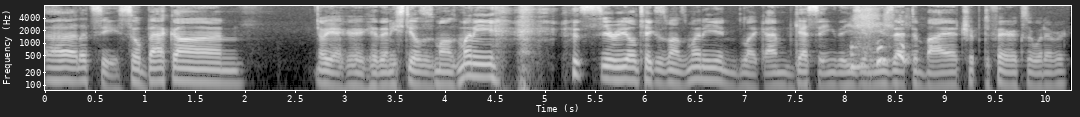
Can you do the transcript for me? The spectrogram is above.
uh, let's see. So back on. Oh yeah, okay. Then he steals his mom's money. Syril takes his mom's money, and like I'm guessing that he's gonna use that to buy a trip to Ferrix or whatever.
